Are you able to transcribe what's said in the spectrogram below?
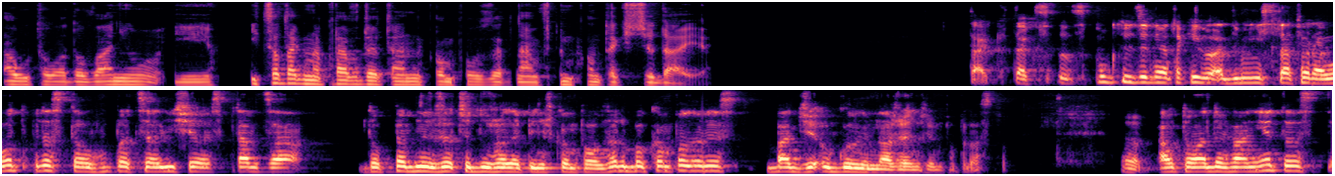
autoładowaniu i, i co tak naprawdę ten kompozer nam w tym kontekście daje. Tak, tak. Z, punktu widzenia takiego administratora WordPress, to WPCLi się sprawdza do pewnych rzeczy dużo lepiej niż Composer, bo Composer jest bardziej ogólnym narzędziem po prostu. E, autoładowanie to jest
